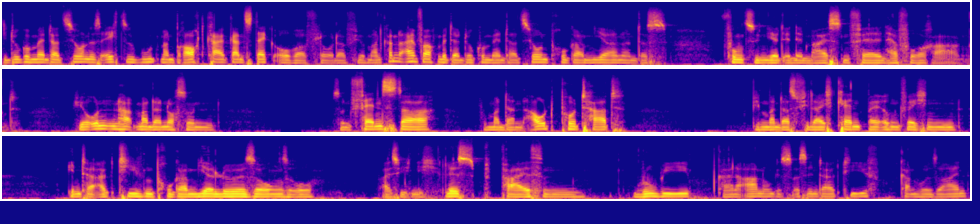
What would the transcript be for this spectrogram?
Die Dokumentation ist echt so gut, man braucht kein Stack Overflow dafür. Man kann einfach mit der Dokumentation programmieren und das funktioniert in den meisten Fällen hervorragend. Hier unten hat man dann noch so ein, so ein Fenster, wo man dann Output hat, wie man das vielleicht kennt bei irgendwelchen interaktiven Programmierlösungen, so weiß ich nicht, Lisp, Python, Ruby, keine Ahnung, ist das interaktiv? Kann wohl sein.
